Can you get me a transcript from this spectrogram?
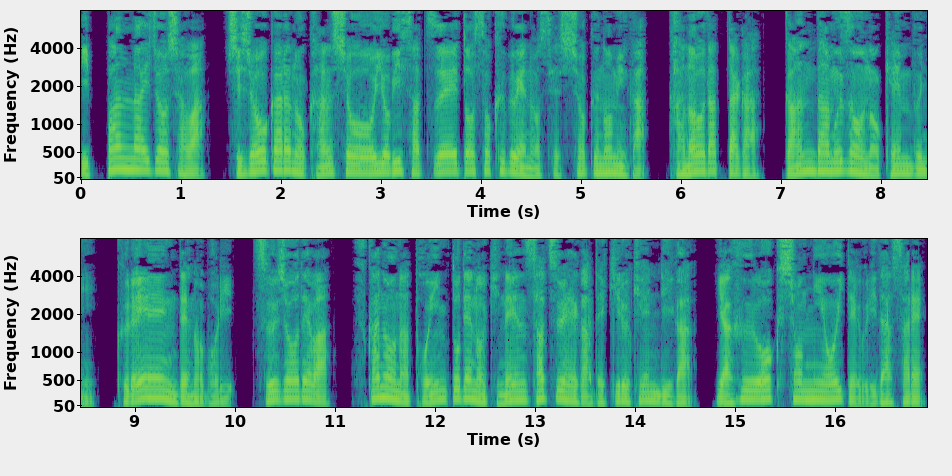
一般来場者は市場からの干渉及び撮影と側部への接触のみが可能だったが、ガンダム像の剣部にクレーンで登り、通常では不可能なポイントでの記念撮影ができる権利がヤフーオークションにおいて売り出され、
